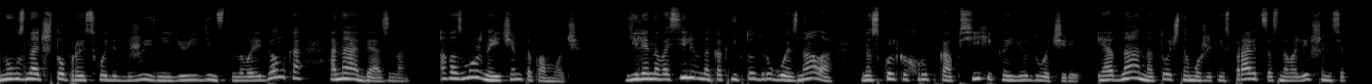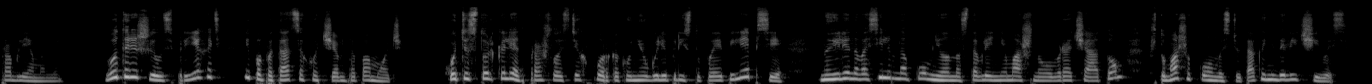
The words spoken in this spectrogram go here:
Но узнать, что происходит в жизни ее единственного ребенка, она обязана, а возможно и чем-то помочь. Елена Васильевна, как никто другой, знала, насколько хрупка психика ее дочери, и одна она точно может не справиться с навалившимися проблемами. Вот и решилась приехать и попытаться хоть чем-то помочь. Хоть и столько лет прошло с тех пор, как у нее были приступы эпилепсии, но Елена Васильевна помнила наставление Машиного врача о том, что Маша полностью так и не долечилась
